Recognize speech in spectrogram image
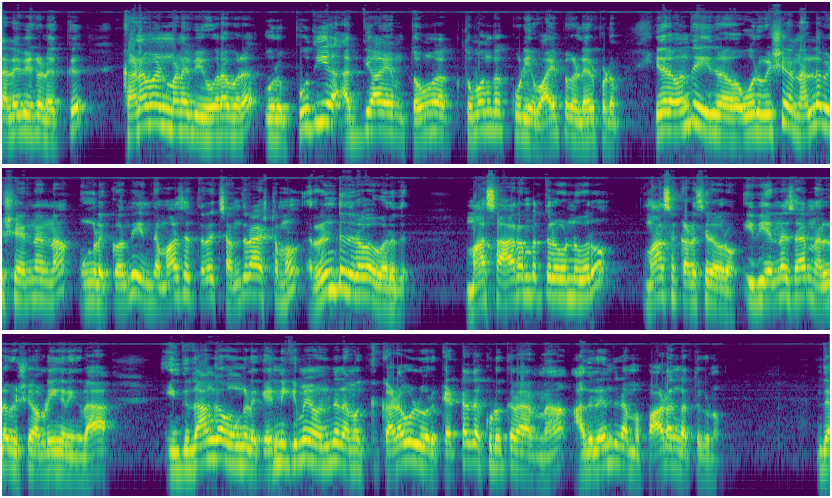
தலைவிகளுக்கு கணவன் மனைவி உறவில் ஒரு புதிய அத்தியாயம் துவங்க துவங்கக்கூடிய வாய்ப்புகள் ஏற்படும். இதில் வந்து இதில் ஒரு விஷயம் நல்ல விஷயம் என்னென்னா உங்களுக்கு வந்து இந்த மாதத்தில் சந்திராஷ்டமம் ரெண்டு தடவை வருது. மாத ஆரம்பத்தில் ஒன்று வரும் மாத கடைசியில் வரும். இது என்ன சார் நல்ல விஷயம் அப்படிங்கிறீங்களா? இதுதாங்க உங்களுக்கு என்றைக்குமே வந்து நமக்கு கடவுள் ஒரு கெட்டதை கொடுக்குறாருன்னா அதுலேருந்து நம்ம பாடம் கற்றுக்கணும் இந்த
